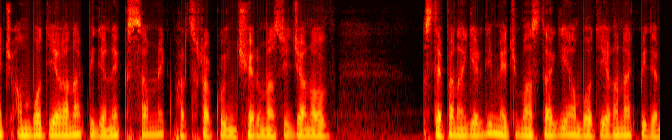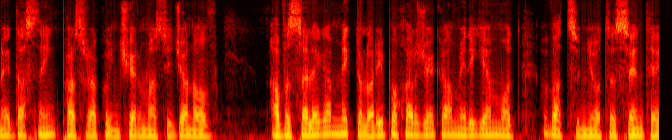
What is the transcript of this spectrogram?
մեջ ամբողջ եղանակ պիտի 21 բարձրակույն չերմասիջանով Ստեփանագերդի մեջ մաստագի ամբողջ եղանակ պիտի 15 բարձրակույն չերմասիջանով ավսալեգա 1 դոլարի փոխարժեքը ամերիկյան մոտ 67 سنت է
